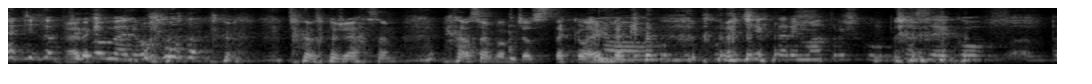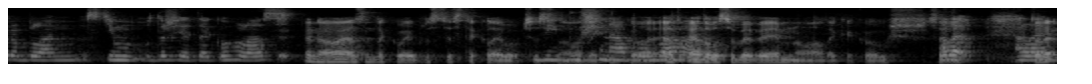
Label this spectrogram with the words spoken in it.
Já ti to připomenu. Protože já jsem, já jsem občas steklej, No, tak Kubíček tady má trošku občas jako eh, problém s tím udržet jako hlas. no, já jsem takový prostě steklej občas, no, tak jako, já, já, to o sobě vím, no, a tak jako už se, Ale, to ale, ne,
